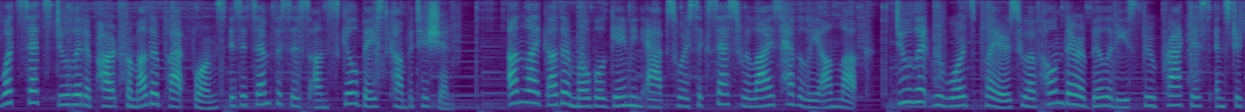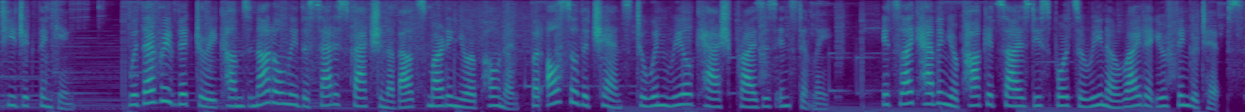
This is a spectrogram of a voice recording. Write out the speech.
What sets Duelit apart from other platforms is its emphasis on skill-based competition. Unlike other mobile gaming apps where success relies heavily on luck, Duelit rewards players who have honed their abilities through practice and strategic thinking. With every victory comes not only the satisfaction of outsmarting your opponent but also the chance to win real cash prizes instantly. It's like having your pocket-sized esports arena right at your fingertips.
